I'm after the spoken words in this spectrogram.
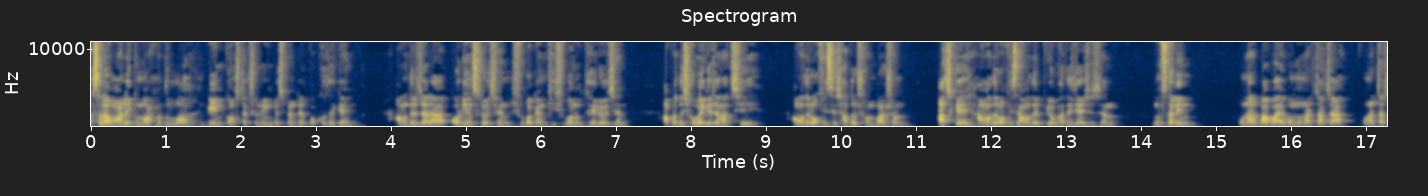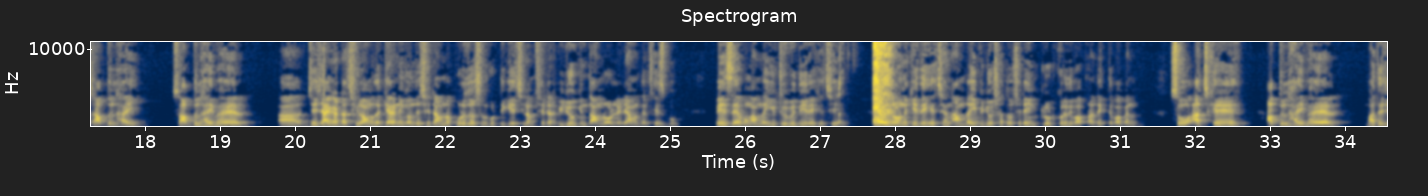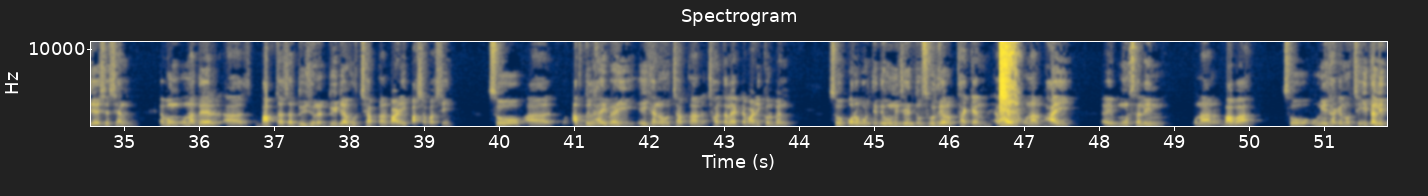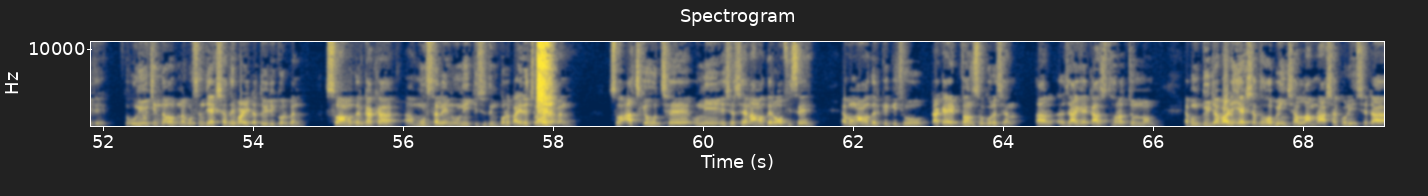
আসসালামু আলাইকুম রহমতুল্লাহ, green construction ইনভেস্টমেন্টের পক্ষ থেকে। আমাদের যারা অডিয়েন্স রয়েছেন, শুভাকাঙ্ক্ষী শুভানুধ্যায়ী রয়েছেন, আপনাদের সবাইকে জানাচ্ছি আমাদের অফিসে সাদর সম্ভাষণ। আজকে আমাদের অফিসে আমাদের প্রিয় ভাতিজা এসেছেন মুরসালিন। ওনার বাবা এবং ওনার চাচা ওনার চাচা আব্দুল হাই। সো আব্দুল হাই ভাইয়ের যে জায়গাটা ছিল আমাদের কেরানীগঞ্জে, সেটা আমরা পরিদর্শন করতে গিয়েছিলাম। সেটার ভিডিও কিন্তু আমরা অলরেডি আমাদের ফেসবুক পেজে এবং আমরা ইউটিউবে দিয়ে রেখেছি। অনেকেই দেখেছেন আমরা এই ভিডিওর সাথেও সেটা ইনক্লুড করে দিব আপনারা দেখতে পাবেন। সো আজকে আব্দুল হাই ভাইয়ের ভাতিজে এসেছেন এবং ওনাদের বাপ চাচা দুইজনের দুইটা হচ্ছে আপনার বাড়ি পাশাপাশি। সো আব্দুল হাই ভাই এইখানে হচ্ছে আপনার ছয়তলা একটা বাড়ি করবেন। সো পরবর্তীতে উনি যেহেতু সৌদি আরব থাকেন এবং ওনার ভাই এই মুরসালিন ওনার বাবা সো উনি থাকেন হচ্ছে ইতালিতে। তো উনিও চিন্তা ভাবনা করছেন যে একসাথে বাড়িটা তৈরি করবেন। সো আমাদের কাকা মুরসালিন, উনি কিছুদিন পরে বাইরে চলে যাবেন। সো আজকে হচ্ছে উনি এসেছেন আমাদের অফিসে এবং আমাদেরকে কিছু টাকা অ্যাডভান্সও করেছেন তার জায়গায় কাজ ধরার জন্য। এবং দুইটা বাড়ি একসাথে হবে ইনশাল্লাহ আমরা আশা করি। সেটা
